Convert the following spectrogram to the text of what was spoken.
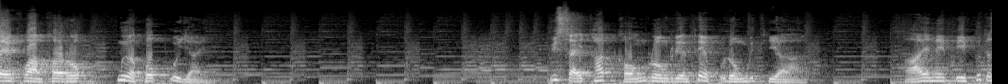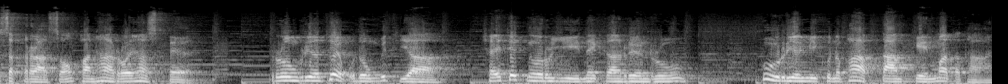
ดงความเคารพเมื่อพบผู้ใหญ่ วิสัยทัศน์ของโรงเรียนเทพอุดมวิทยา ภายในปีพุทธศักราช 2558 โรงเรียนเทพอุดมวิทยาใช้เทคโนโลยีในการเรียนรู้ ผู้เรียนมีคุณภาพตามเกณฑ์มาตรฐาน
